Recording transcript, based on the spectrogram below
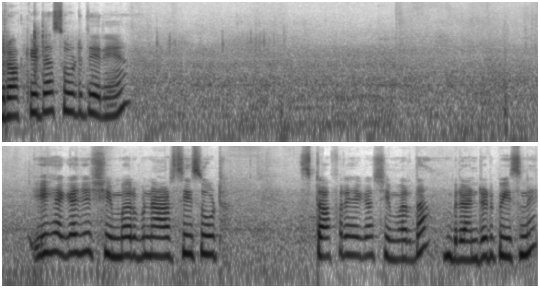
ਬ੍ਰੋਕੇਟ ਦਾ ਸੂਟ ਦੇ ਰਹੇ ਆ। ਇਹ ਹੈਗਾ ਜੀ ਸ਼ਿਮਰ ਬਨਾਰਸੀ ਸੂਟ। ਸਟਫ ਰਹੇਗਾ ਸ਼ਿਮਰ ਦਾ ਬ੍ਰਾਂਡਡ ਪੀਸ ਨੇ।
